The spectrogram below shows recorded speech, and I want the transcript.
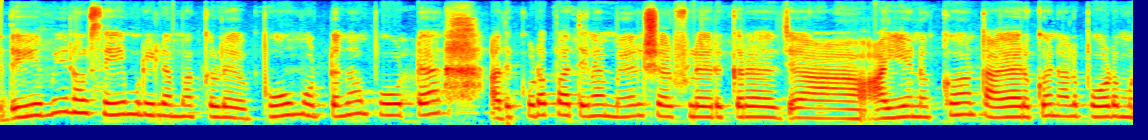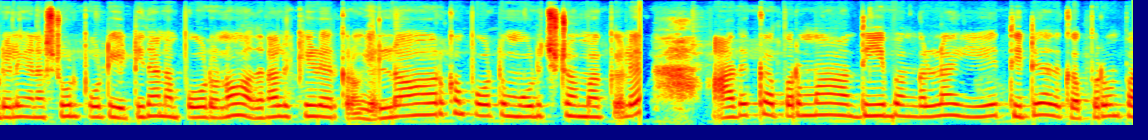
எதையுமே என்னால் செய்ய முடியல மக்களே. பூ மட்டும்தான் போட்டேன். அது கூட பார்த்திங்கன்னா மேல் ஷெல்ஃபில் இருக்கிற ஜ ஐயனுக்கும் தாயாருக்கும் என்னால் போட முடியல. ஏன்னா ஸ்டூல் போட்டு எட்டி தான் நான் போடணும். அதனால் கீழே இருக்கிறவங்க எல்லாருக்கும் போட்டு முடிச்சிட்டோம் மக்களே. அதுக்கப்புறமா தீபங்கள்லாம் ஏற்றிட்டு அதுக்கப்புறம் ப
